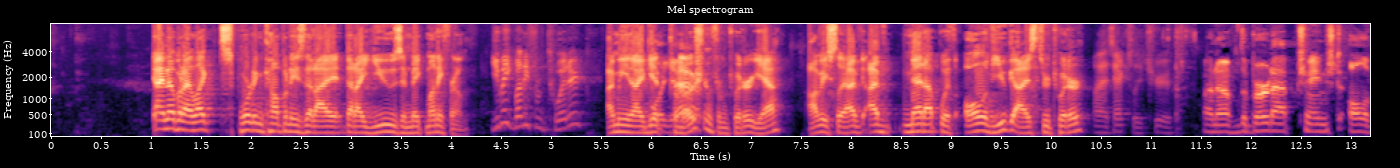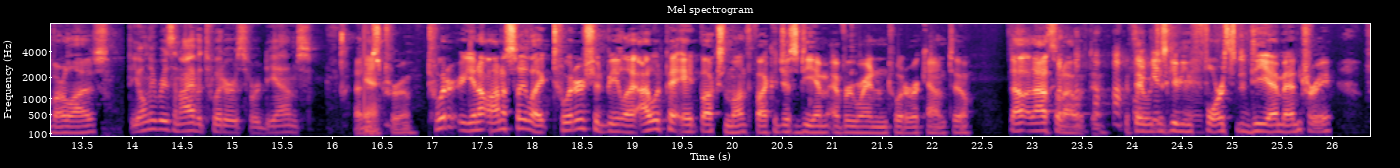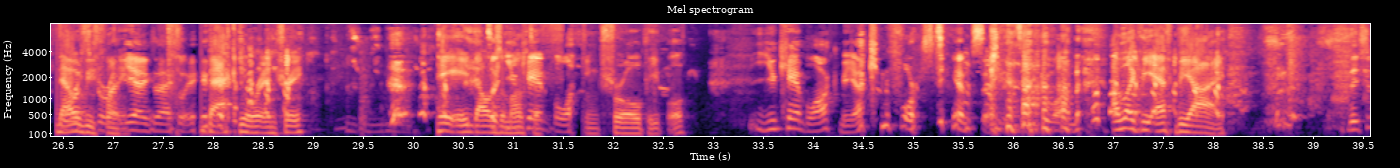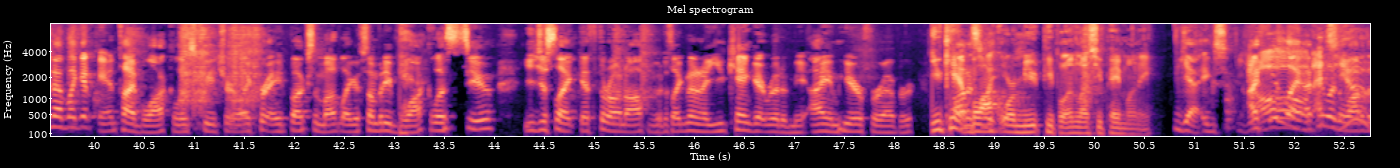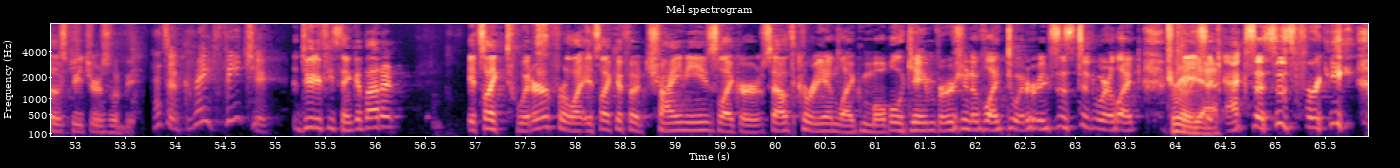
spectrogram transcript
I know, but I like supporting companies that I that I use and make money from. You make money from Twitter? I mean, I get Well, yeah. promotion from Twitter. Yeah, obviously, I've I've met up with all of you guys through Twitter. Oh, that's actually true. I know the Bird app changed all of our lives. the only reason I have a Twitter is for DMs. That is Yeah. true. Twitter, you know, honestly, like Twitter should be like I would pay eight bucks a month if I could just DM every random Twitter account too. That, that's what I would do. If they would just give you forced DM entry. That would be Forced direct- funny. Yeah, exactly. Backdoor entry. Pay eight dollars like a month to can't block- fucking troll people. you can't block me. I can force DM send it to. Come on. I'm like the FBI. They should have like an anti-block list feature, like for eight bucks a month. Like if somebody block lists you, you just like get thrown off of it. It's like, no, no, you can't get rid of me. I am here forever. You can't Honestly- block or mute people unless you pay money. Yeah, ex- I feel Yo, like I feel that's like a lot of those features would be That's a great feature. dude if you think about it it's like twitter for like it's like if a chinese like or south korean like mobile game version of like twitter existed where like True. basic Yeah. access is free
